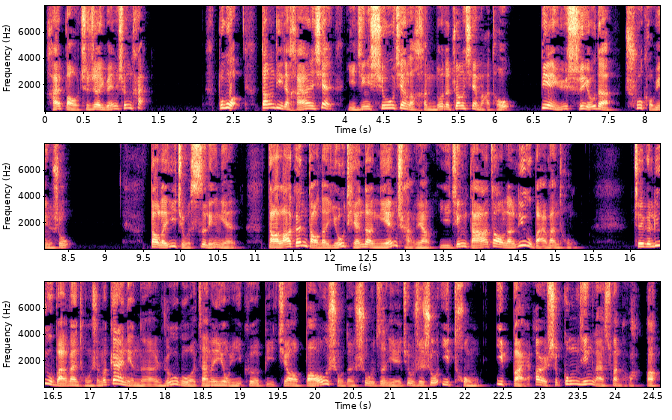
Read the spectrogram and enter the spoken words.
还保持着原生态，不过当地的海岸线已经修建了很多的装卸码头，便于石油的出口运输。到了1940年，达拉根岛的油田的年产量已经达到了600万桶。这个六百万桶什么概念呢？如果咱们用一个比较保守的数字，也就是说一桶一百二十公斤来算的话啊，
